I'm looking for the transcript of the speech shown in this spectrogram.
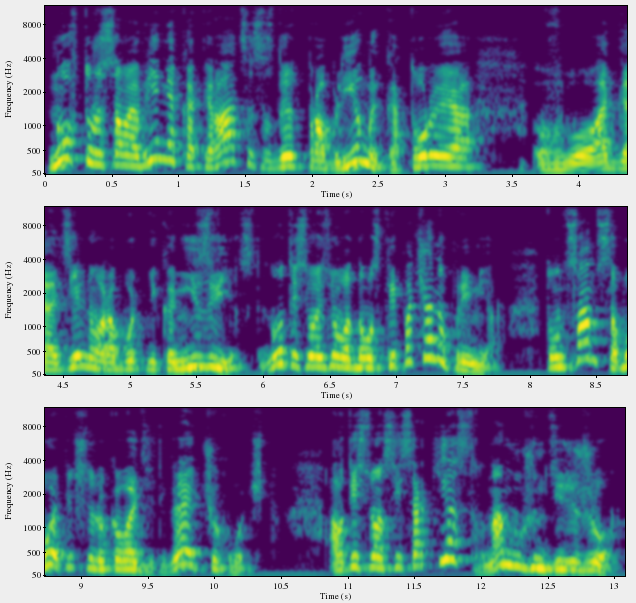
Но в то же самое время кооперация создает проблемы, которые для отдельного работника неизвестны. Ну вот если возьмем одного скрипача, например, то он сам собой отлично руководит, играет, что хочет. А вот если у нас есть оркестр, нам нужен дирижер.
